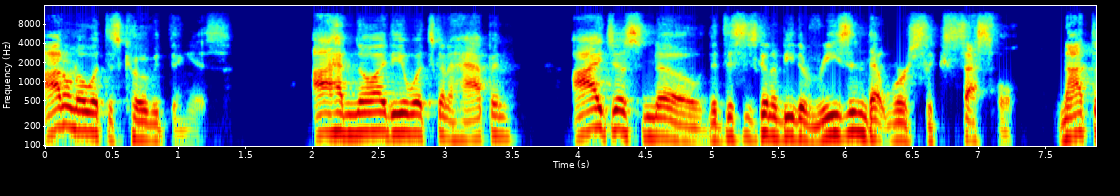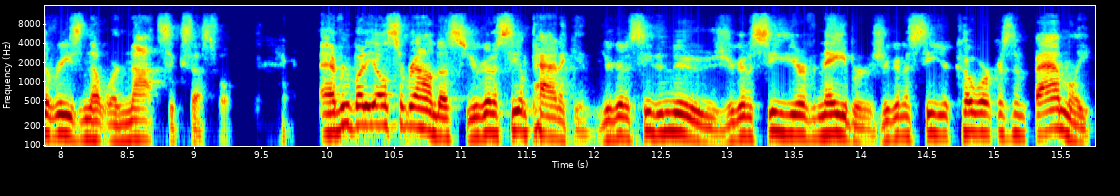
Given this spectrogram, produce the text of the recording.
I don't know what this COVID thing is. I have no idea what's going to happen. I just know that this is going to be the reason that we're successful, not the reason that we're not successful. everybody else around us, you're going to see them panicking. You're going to see the news. You're going to see your neighbors. You're going to see your coworkers and family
